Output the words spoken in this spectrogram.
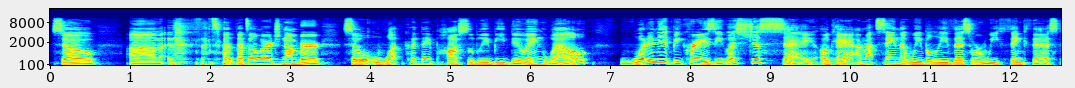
So um, that's, a, that's a large number. So, what could they possibly be doing? Well, wouldn't it be crazy? Let's just say, okay, I'm not saying that we believe this or we think this,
